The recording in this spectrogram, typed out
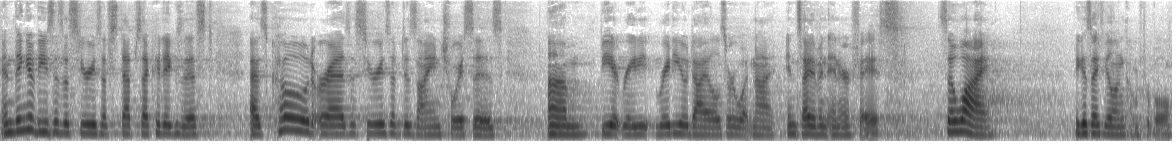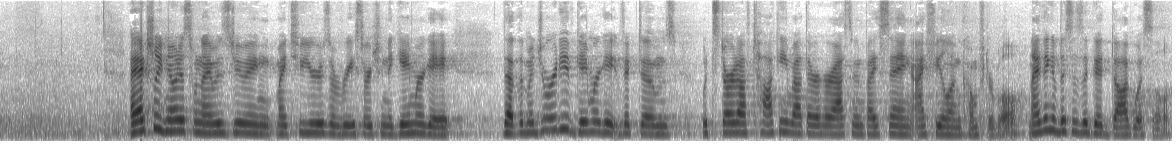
and think of these as a series of steps that could exist as code or as a series of design choices, um, be it radio, radio dials or whatnot, inside of an interface. So, why? Because I feel uncomfortable. I actually noticed when I was doing my two years of research into Gamergate that the majority of Gamergate victims would start off talking about their harassment by saying, I feel uncomfortable. And I think of this as a good dog whistle.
